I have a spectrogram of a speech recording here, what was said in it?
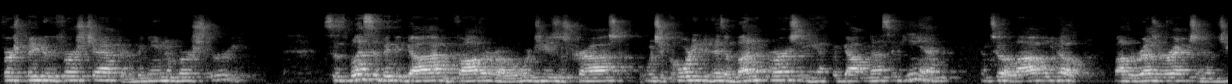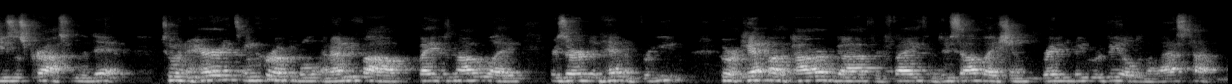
First Peter, the first chapter, beginning in verse 3 says, Blessed be the God and Father of our Lord Jesus Christ, which according to his abundant mercy hath begotten us again into a lively hope by the resurrection of Jesus Christ from the dead, to an inheritance incorruptible and undefiled, faith is not away, reserved in heaven for you, who are kept by the power of God through faith unto salvation, ready to be revealed in the last time,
